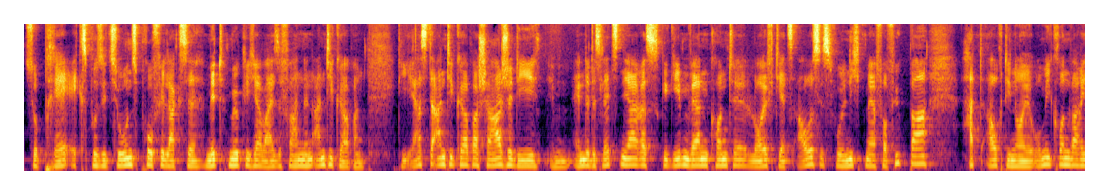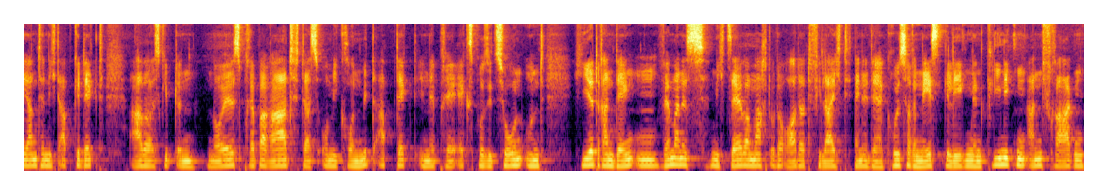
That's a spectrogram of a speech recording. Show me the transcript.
zur Präexpositionsprophylaxe mit möglicherweise vorhandenen Antikörpern. Die erste Antikörpercharge, die im Ende des letzten Jahres gegeben werden konnte, läuft jetzt aus, ist wohl nicht mehr verfügbar hat auch die neue Omikron-Variante nicht abgedeckt, aber es gibt ein neues Präparat, das Omikron mit abdeckt in der Präexposition und hier dran denken, wenn man es nicht selber macht oder ordert, vielleicht eine der größeren nächstgelegenen Kliniken anfragen.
